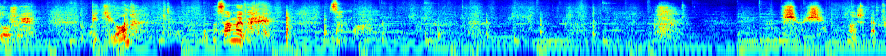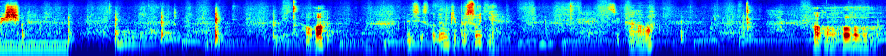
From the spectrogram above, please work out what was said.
Продовжує підйом на самий верх замку. Ще вище. Ну, вже йдемо вище. Ого! Не всі сходинки присутні. Цікаво. Ого-го-го!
